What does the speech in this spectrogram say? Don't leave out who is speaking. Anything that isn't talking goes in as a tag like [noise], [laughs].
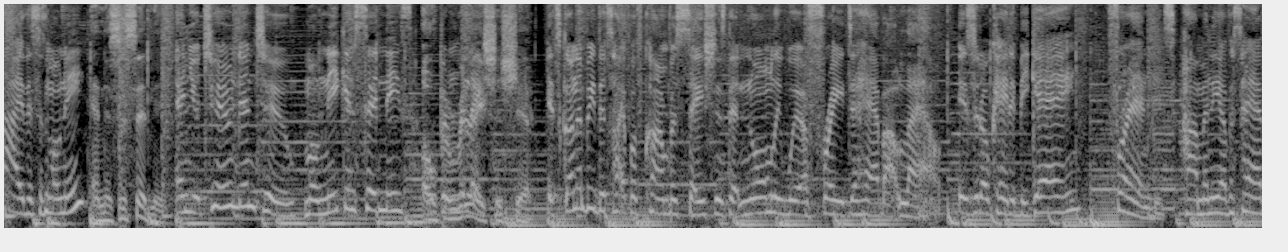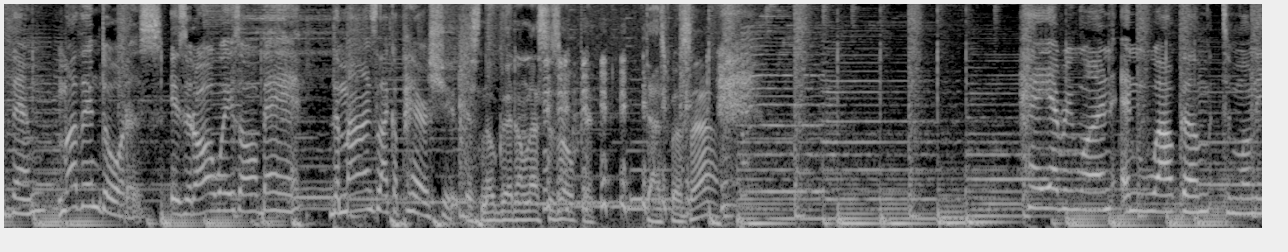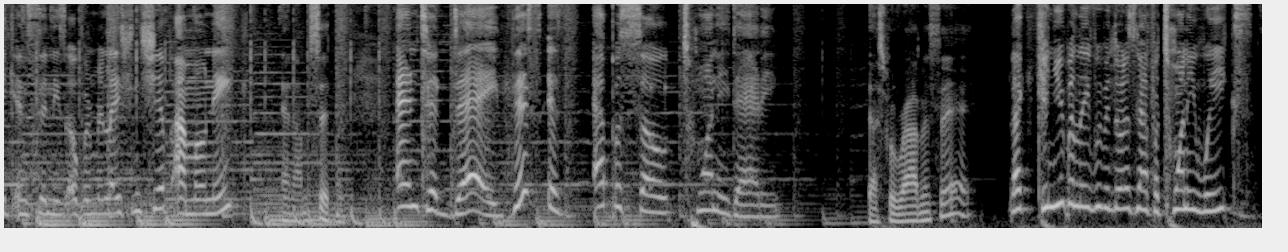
Speaker 1: Hi, this is Monique.
Speaker 2: And this is Sydney.
Speaker 1: And you're tuned into Monique and Sydney's Open,
Speaker 2: Relationship.
Speaker 1: It's going to be the type of conversations that normally we're afraid to have out loud. Is it okay to be gay? Friends, how many of us have them? Mother and daughters, is it always all bad? The mind's like a parachute.
Speaker 2: It's no good unless it's open. [laughs] That's what's up.
Speaker 1: Hey everyone, and welcome to Monique and Sydney's Open Relationship. I'm Monique.
Speaker 2: And I'm Sydney.
Speaker 1: And today, this is episode 20, Daddy.
Speaker 2: That's what Robin said.
Speaker 1: Like, can you believe we've been doing this now for 20 weeks?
